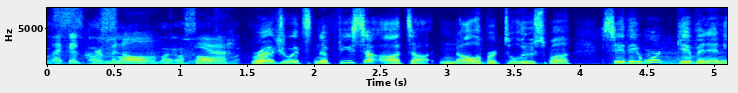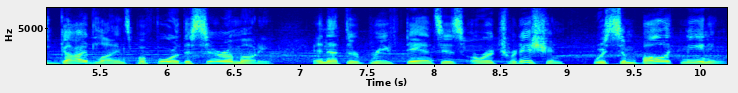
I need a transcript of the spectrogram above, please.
like a criminal. Assault, like assault. Yeah. Graduates Nafisa Atta and Oliver Talusma say they weren't given any guidelines before the ceremony and that their brief dances are a tradition with symbolic meaning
